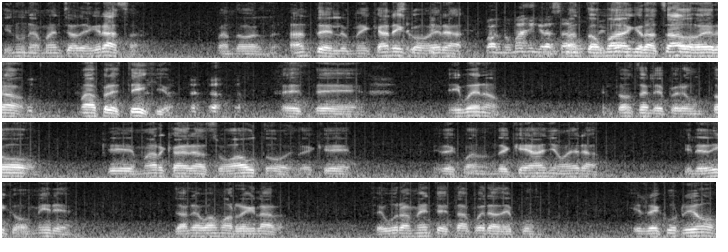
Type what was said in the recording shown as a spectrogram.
sin una mancha de grasa. Cuando antes el mecánico era cuando más engrasado cuanto más engrasado era más prestigio este y bueno entonces le preguntó qué marca era su auto de qué de, de qué año era y le dijo, mire, ya le vamos a arreglar, seguramente está fuera de punto. Y recurrió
